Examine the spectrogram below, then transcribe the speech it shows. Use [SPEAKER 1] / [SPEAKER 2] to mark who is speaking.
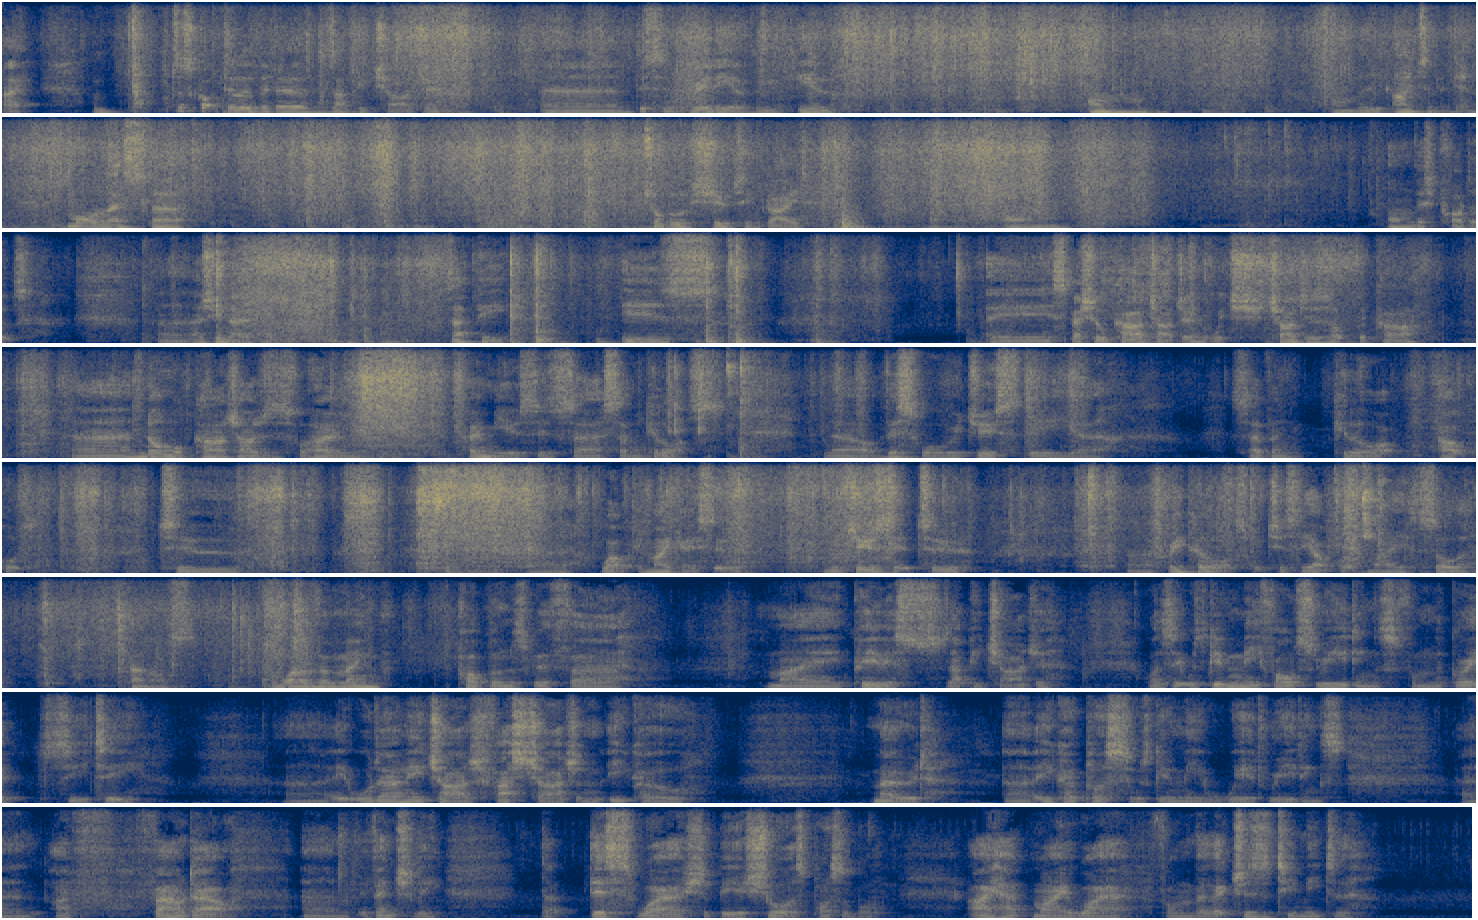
[SPEAKER 1] Hi, we just got delivered a Zappi charger and this isn't really a review on on the item again. More or less the troubleshooting guide on on this product. Uh, as you know, Zappi is a special car charger which charges up the car. Uh, normal car chargers for home home use is uh, 7 kilowatts. Now this will reduce the uh, 7 kilowatt output to uh, well in my case it will reduce it to uh, 3 kilowatts which is the output of my solar panels. One of the main problems with uh, my previous Zappi charger was it was giving me false readings from the grid CT. Uh, it would only charge fast charge and eco mode. Uh, eco plus was giving me weird readings and I've found out um, eventually that this wire should be as short as possible. I had my wire from the electricity meter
